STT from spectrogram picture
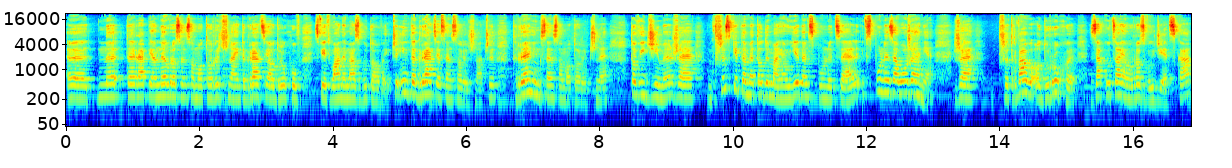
e, terapia neurosensomotoryczna, integracja odruchów Swietłany Mazgutowej, czy integracja sensoryczna, czy trening sensomotoryczny, to widzimy, że wszystkie te metody mają jeden wspólny cel i wspólne założenie, że przetrwałe odruchy zakłócają rozwój dziecka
